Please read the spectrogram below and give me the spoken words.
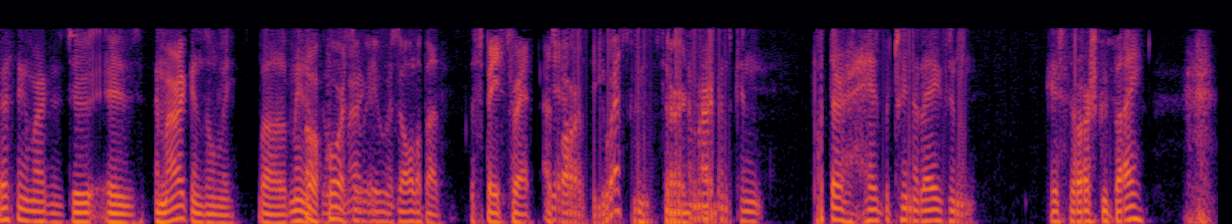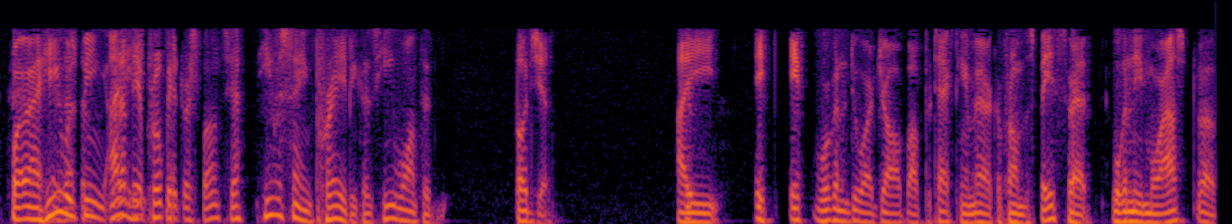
Best thing Americans do is Americans only. Well, I mean, oh, of course, it, it was all about the space threat as Yeah. far as the U.S. is concerned. Americans can put their head between their legs and kiss their arse goodbye. Well, uh, he was that the- being. I that the appropriate response? Yeah. He was saying pray because he wanted budget. I if if we're going to do our job of protecting America from the space threat, we're going to need more uh,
